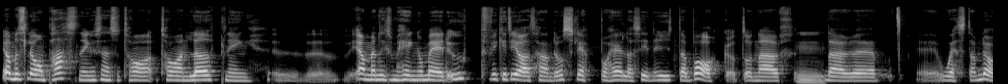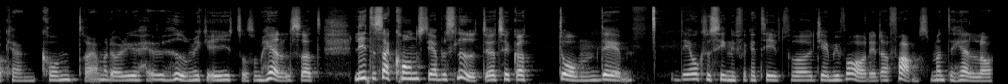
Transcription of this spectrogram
Ja men slår en passning och sen så tar, tar en löpning, eh, ja men liksom hänger med upp vilket gör att han då släpper hela sin yta bakåt och när, när eh, West Ham då kan kontra, ja men då är det ju hur mycket ytor som helst. Så att lite så här konstiga beslut och jag tycker att de, det, det är också signifikativt för Jamie Vardy där fram som inte heller,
